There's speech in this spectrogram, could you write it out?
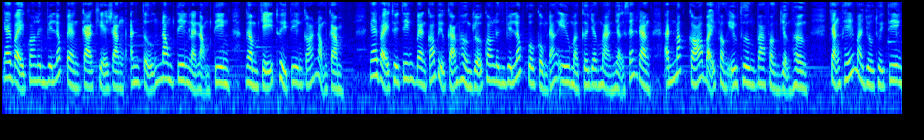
Ngay vậy, Quang Linh Vlog bèn cà khịa rằng anh tưởng Nông Tiên là Nọng Tiên, ngầm chỉ Thùy Tiên có nọng cầm. Ngay vậy, Thùy Tiên bèn có biểu cảm hờn dỗi Quang Linh Vlog vô cùng đáng yêu mà cư dân mạng nhận xét rằng ánh mắt có 7 phần yêu thương, 3 phần giận hờn. Chẳng thế mà dù Thùy Tiên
